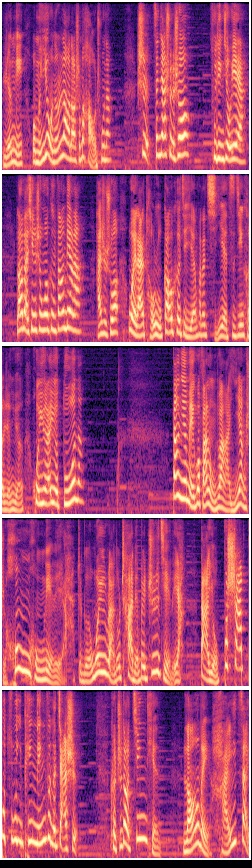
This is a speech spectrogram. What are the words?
人民，我们又能捞到什么好处呢？是增加税收，促进就业，老百姓生活更方便了，还是说未来投入高科技研发的企业资金和人员会越来越多呢？当年美国反垄断啊，一样是轰轰烈烈啊，这个微软都差点被肢解了呀，大有不杀不足以平民愤的架势。可直到今天，老美还在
